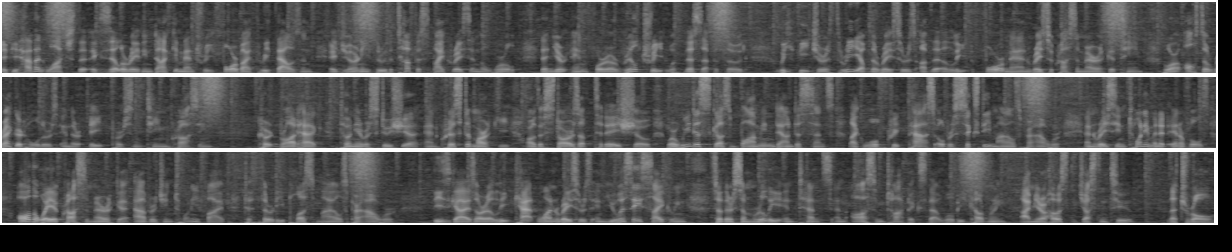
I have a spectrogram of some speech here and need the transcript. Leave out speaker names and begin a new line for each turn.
If you haven't watched the exhilarating documentary 4x3000, a journey through the toughest bike race in the world, then you're in for a real treat with this episode. We feature three of the racers of the elite four man Race Across America team, who are also record holders in their eight person team crossing. Kurt Broadhag, Tony Restuccia, and Chris Demarchi are the stars of today's show, where we discuss bombing down descents like Wolf Creek Pass over 60 miles per hour and racing 20 minute intervals all the way across America, averaging 25 to 30 plus miles per hour. These guys are elite Cat 1 racers in USA Cycling, so there's some really intense and awesome topics that we'll be covering. I'm your host, Justin Tu. Let's roll.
